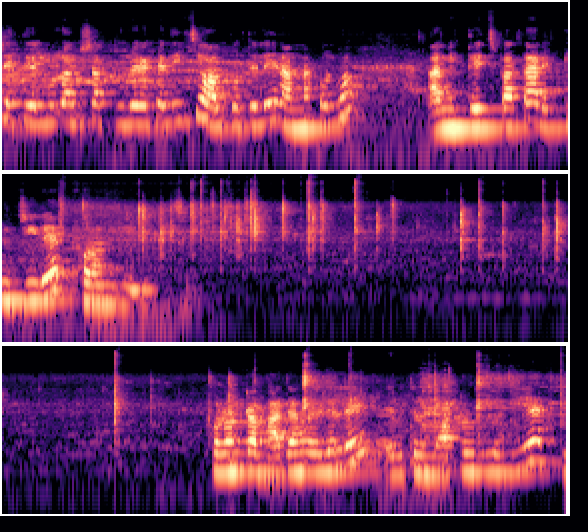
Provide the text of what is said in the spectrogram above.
সেই তেলগুলো আমি সব তুলে রেখে দিয়েছি অল্প তেলেই রান্না করব। আমি তেজপাতা আর একটু জিরে ফোড়ন দিয়ে দিচ্ছি। ফোড়নটা ভাজা হয়ে গেলে এর ভিতরে মটরগুলো দিয়ে একটু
